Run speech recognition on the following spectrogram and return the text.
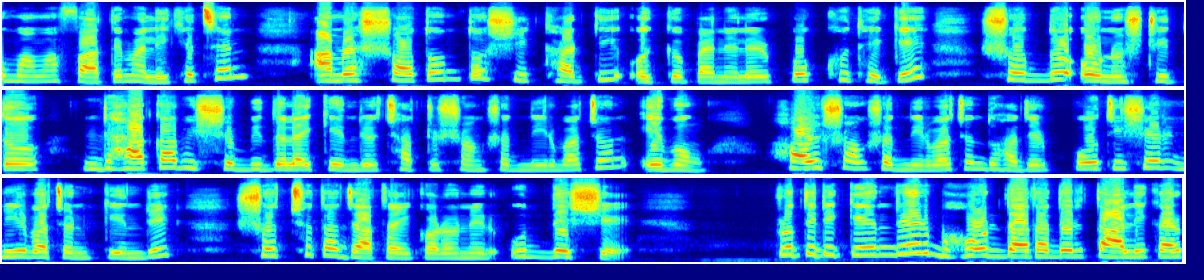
উমামা ফাতেমা লিখেছেন, আমরা স্বতন্ত্র শিক্ষার্থী ঐক্য প্যানেলের পক্ষ থেকে সদ্য অনুষ্ঠিত ঢাকা বিশ্ববিদ্যালয় কেন্দ্রীয় ছাত্র সংসদ নির্বাচন এবং হল সংসদ নির্বাচন দু হাজার পঁচিশের নির্বাচন কেন্দ্রিক স্বচ্ছতা যাচাইকরণের উদ্দেশ্যে প্রতিটি কেন্দ্রের ভোটদাতাদের তালিকার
